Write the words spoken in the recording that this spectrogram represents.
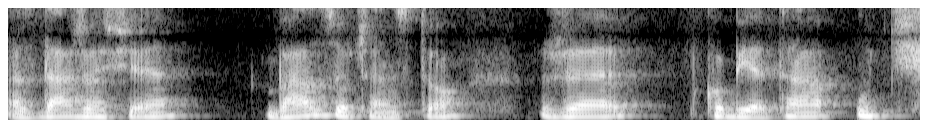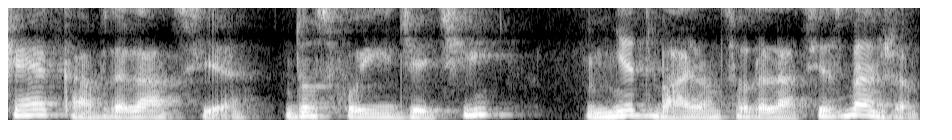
zdarza się bardzo często, że kobieta ucieka w relacje do swoich dzieci, nie dbając o relacje z mężem.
